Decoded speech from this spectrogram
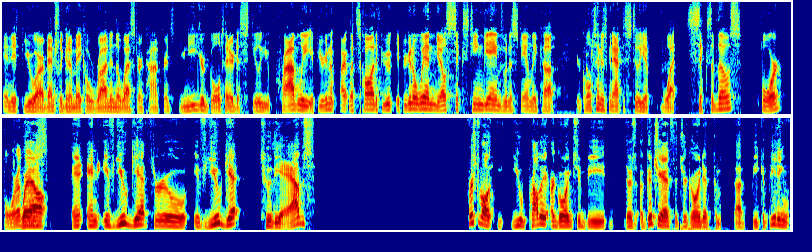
and if you are eventually going to make a run in the Western Conference, you need your goaltender to steal you. Probably, if you're going to, let's call it, if you if you're going to win, you know, 16 games, win a Stanley Cup, your goaltender's going to have to steal you what six of those, four, four of Well, those. and, and if you get through, if you get to the Avs, first of all, you probably are going to be. There's a good chance that you're going to com- uh, be competing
